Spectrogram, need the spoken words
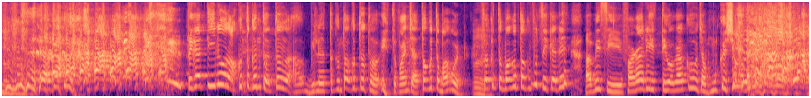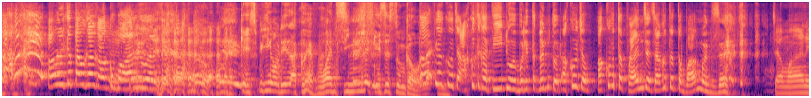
Tengah tidur Aku terkentut. Tu Bila terkentut aku tu, tu Eh terpanjat Tu aku terbangun. Hmm. So aku terbangun tu Aku pusingkan dia. Habis si Farah ni Tengok kat aku Macam muka syok. Habis dia ketawa kat aku Aku malu. Okay speaking of this Aku have one similar cases to kau Tapi aku macam Aku tengah tidur Boleh terkentut. Aku macam Aku pun terperanjat Aku tu terbangun sah. Macam mana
